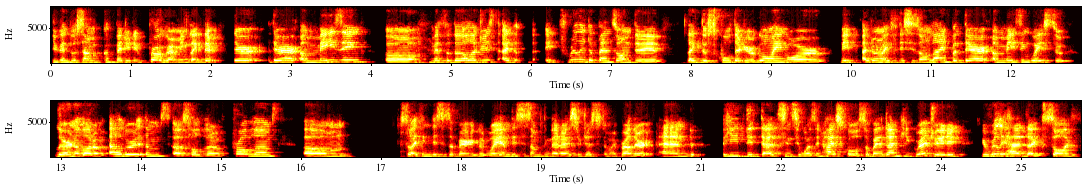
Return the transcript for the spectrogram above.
you can do some competitive programming. Like there there there are amazing uh, methodologies. I, it really depends on the like the school that you're going or maybe i don't know if this is online but there are amazing ways to learn a lot of algorithms uh, solve a lot of problems. Um, so i think this is a very good way and this is something that i suggested to my brother and he did that since he was in high school. So by the time he graduated he really had like solid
